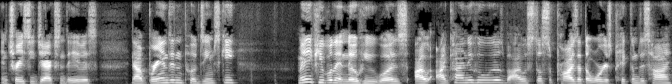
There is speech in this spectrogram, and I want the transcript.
and Trayce Jackson Davis. Now Brandon Podziemski Many people didn't know who he was. I I kind of knew who he was, but I was still surprised that the Warriors picked him this high.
